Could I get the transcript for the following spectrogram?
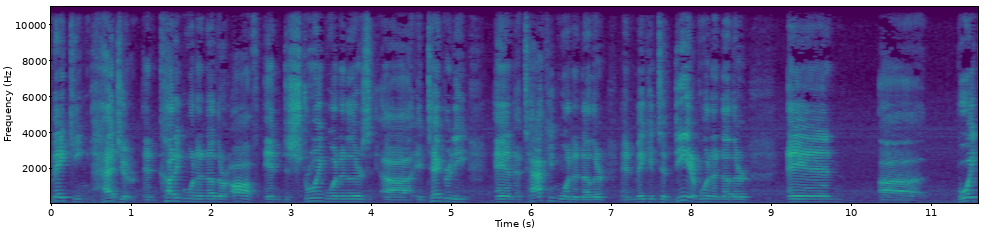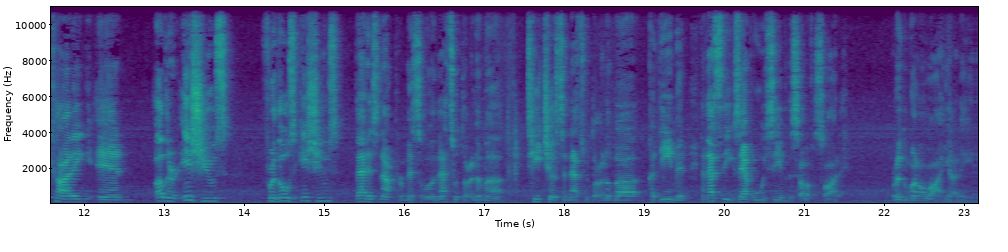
making hajr and cutting one another off and destroying one another's uh, integrity and attacking one another and making tabdi' of one another and uh, boycotting and other issues for those issues that is not permissible. And that's what the ulama teach us and that's what the ulama qadim and that's the example we see of the salaf ridwanullahi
